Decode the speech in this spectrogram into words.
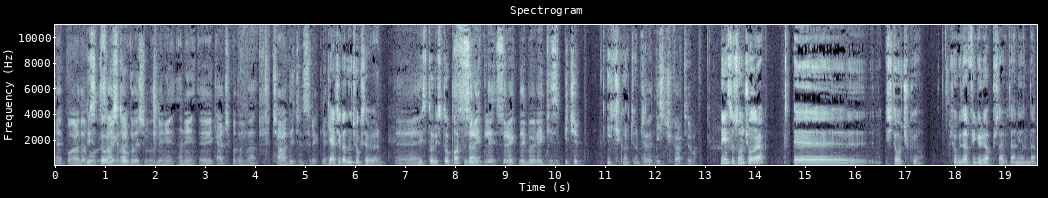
Evet bu arada bu Risto, saygın Risto. arkadaşımız beni hani e, gerçek adımla çağırdığı için sürekli. Gerçek adını çok seviyorum. e, Risto Risto Partizan. sürekli sürekli böyle kesip biçip İş çıkartıyorum sana. evet iş çıkartıyor. bana. Neyse sonuç olarak ee, işte o çıkıyor. Çok güzel figür yapmışlar bir tane yanında.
